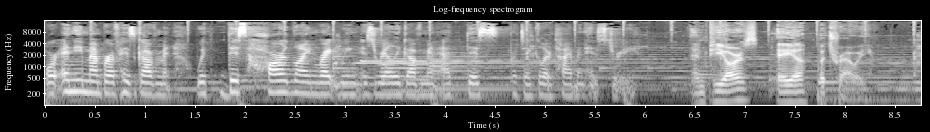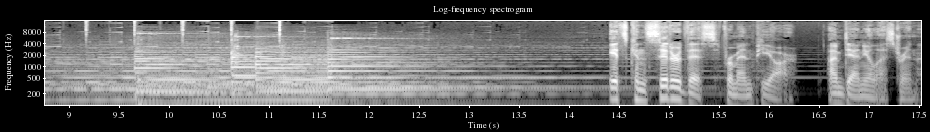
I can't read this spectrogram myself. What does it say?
or any member of his government with this hardline right wing Israeli government at this particular time in history? NPR's Aya Batrawy. It's Consider This from NPR. I'm Daniel Estrin.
